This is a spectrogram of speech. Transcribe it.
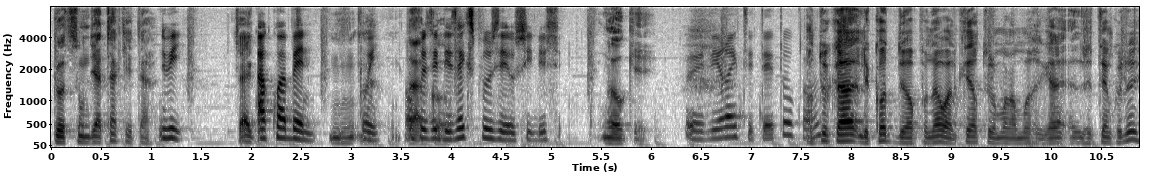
Claude Sundiata qui est Oui, Aquaben. Mhm. Oui, on faisait des exposés aussi dessus. Ok. Euh, direct, c'était tout. Quoi. En tout cas, les contes de Rapona Walker, tout le monde a moins regardé. Jeter un coup d'œil.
